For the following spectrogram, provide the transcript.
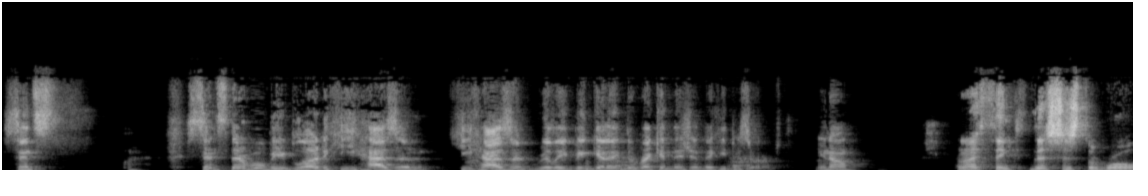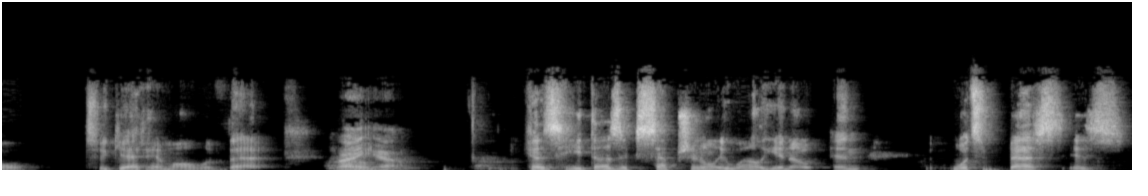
since since there will be blood he hasn't he hasn't really been getting the recognition that he deserved you know? And I think this is the role to get him all of that right Um, yeah because he does exceptionally well, you know. And what's best is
